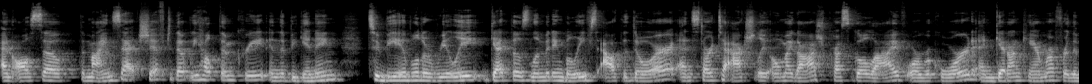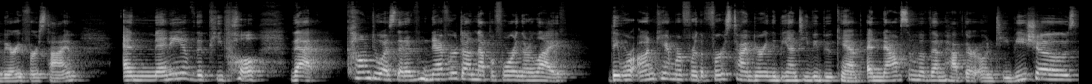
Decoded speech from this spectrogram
and also the mindset shift that we help them create in the beginning to be able to really get those limiting beliefs out the door and start to actually, oh my gosh, press go live or record and get on camera for the very first time. And many of the people that come to us that have never done that before in their life, they were on camera for the first time during the Be on TV bootcamp, and now some of them have their own TV shows.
